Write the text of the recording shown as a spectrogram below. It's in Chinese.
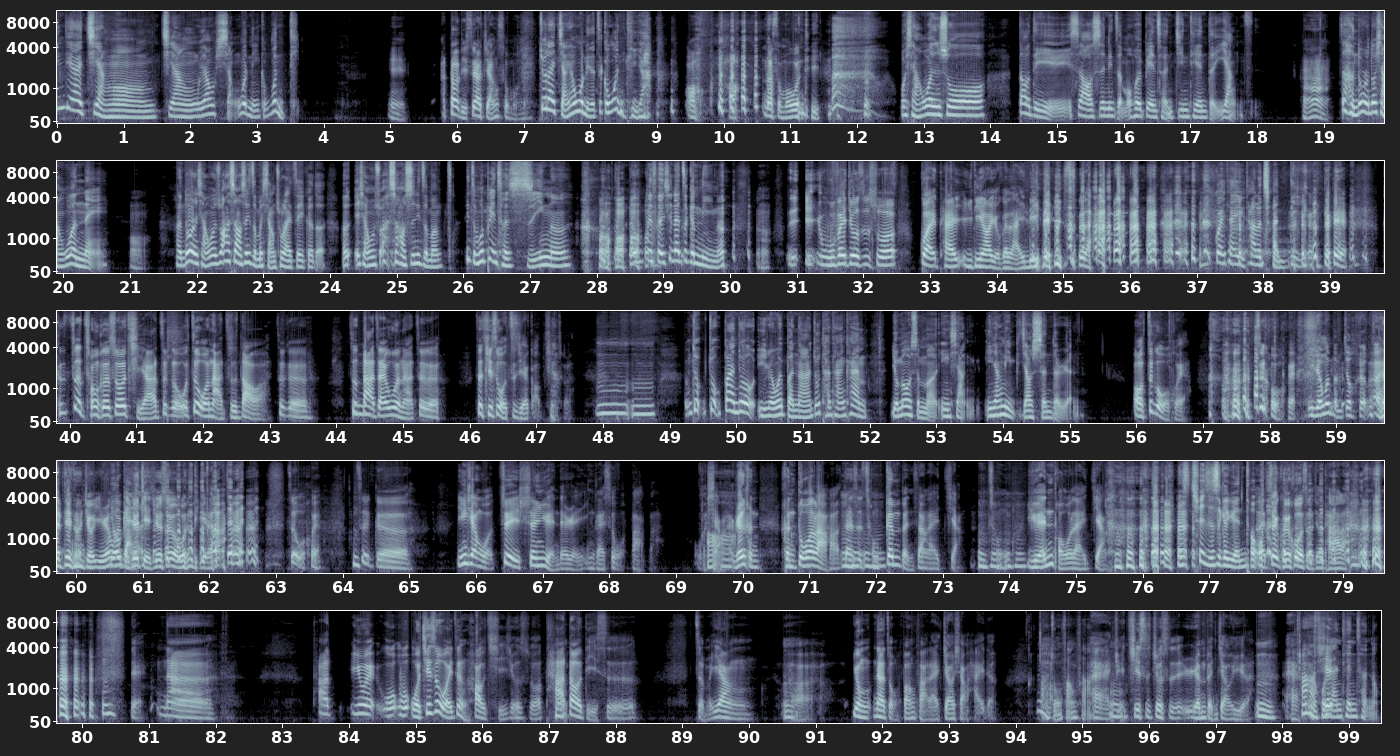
今天来讲哦，讲我要想问你一个问题。嗯，啊，到底是要讲什么呢？就来讲要问你的这个问题呀。哦，好，那什么问题？我想问说，到底施老师你怎么会变成今天的样子啊？这很多人都想问呢。哦，很多人想问说啊，施老师你怎么想出来这个的？呃，也想问说啊，施老师你怎么？你怎么会变成石英呢？变成现在这个你呢？一一无非就是说怪胎一定要有个来历的意思啦。怪胎与它的产地。对，可是这从何说起啊？这个我这我哪知道啊？这个这大哉问啊！这个这其实我自己也搞不清楚了。嗯嗯，就就不然就以人为本啊，就谈谈看有没有什么影响影响你比较深的人。哦，这个我会啊，这个我会，以人为本就很哎，这种就以人为本就解决所有问题了。对，这我会啊。这个影响我最深远的人应该是我爸爸。我想、啊、人很很多了哈，但是从根本上来讲，从源头来讲，确实是个源头，罪魁祸首就他了。对，那他。因为我我我其实我一直很好奇，就是说他到底是怎么样啊、嗯呃、用那种方法来教小孩的？那种方法，哎，就其实就是人本教育了。嗯，哎，他很浑然天成哦。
